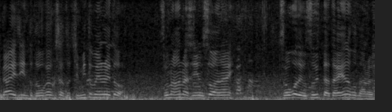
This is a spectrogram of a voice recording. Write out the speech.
大臣と同格者として認められとその話に嘘はない。そこで嘘言ったら大変なことになる。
